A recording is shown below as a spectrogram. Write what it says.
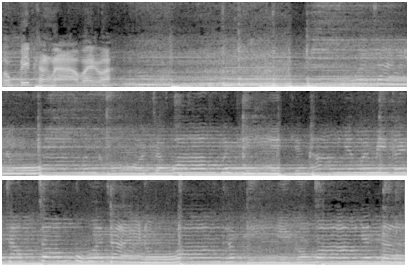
ต้องปิดข้างหน้าไว้วะหัวใจหนูว่างมันโคตรจะว่างพื้นที่เคียงข้างยังไม่มีใครจับจ้องหัวใจหนูว่างถ้าพี่ก็ว่างอย่าเดิน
